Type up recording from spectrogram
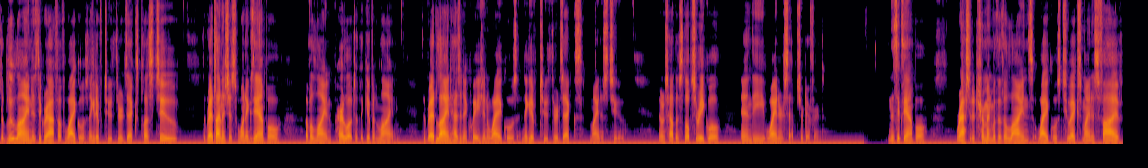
The blue line is the graph of y equals negative 2 thirds x plus 2. The red line is just one example of a line parallel to the given line. The red line has an equation y equals negative 2 thirds x minus 2. Notice how the slopes are equal and the y-intercepts are different. In this example, we're asked to determine whether the lines y equals 2x minus 5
